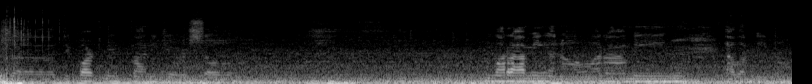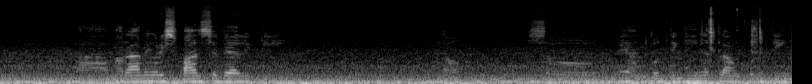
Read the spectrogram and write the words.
sa department manager. So maraming ano maraming tawag dito. Uh, maraming responsibility So, ayan, konting ingat lang, konting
